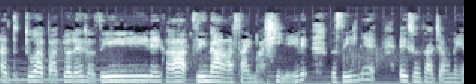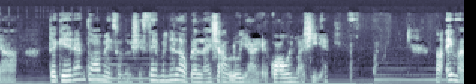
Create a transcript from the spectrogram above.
အဲ့သူကဘာပြောလဲဆိုတော့ဈေးတွေကဈေးနာဆိုင်မှာရှိတယ်တဲ့ဈေးနဲ့အိတ်ဆွမ်းစာကြောင်းတွေကတကယ်တမ်းသွားမယ်ဆိုလို့ရှိရင်10မိနစ်လောက်ပဲလမ်းလျှောက်လို့ရတယ်အကွာဝေးမှာရှိတယ်။နော်အဲ့မှာ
